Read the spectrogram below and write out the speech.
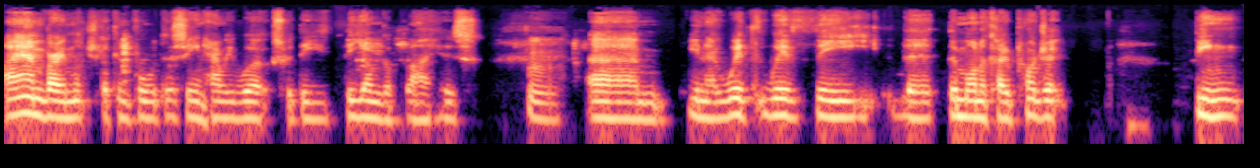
I am very much looking forward to seeing how he works with the the younger players. Hmm. Um, you know, with with the, the the Monaco project being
